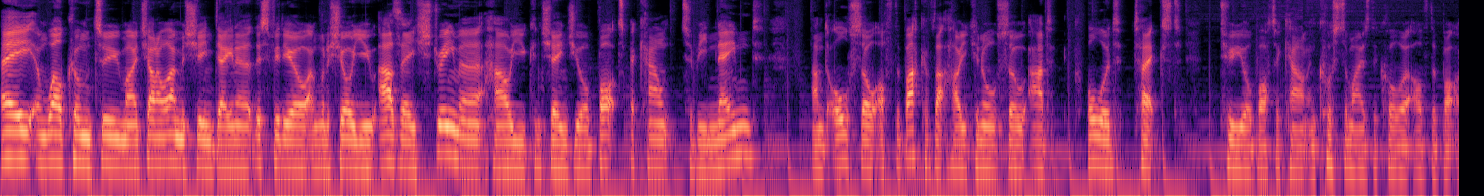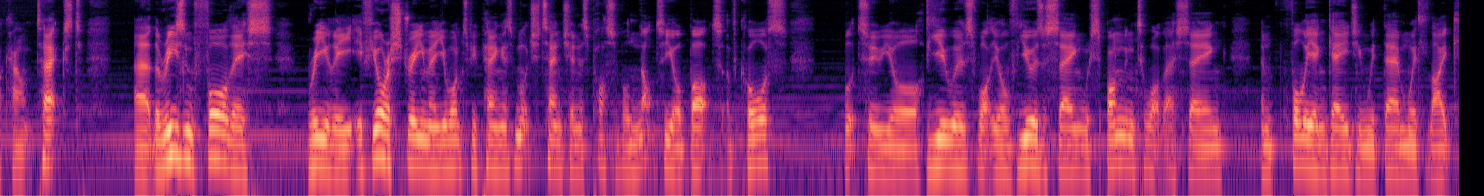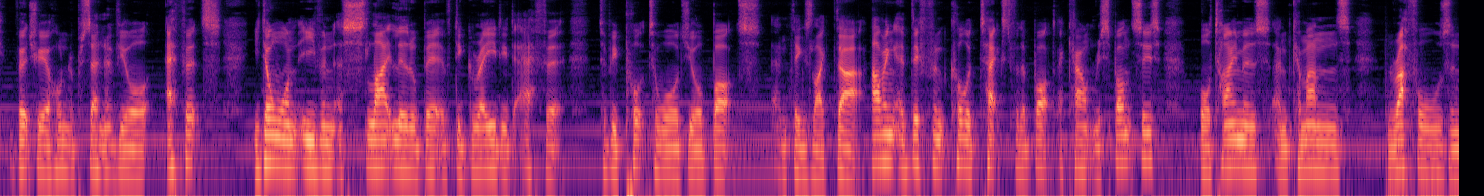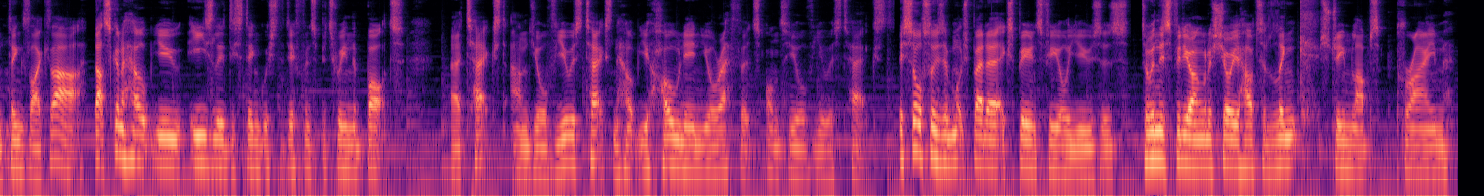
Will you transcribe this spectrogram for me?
Hey and welcome to my channel, I'm Machine Daena. This video I'm going to show you as a streamer how you can change your bot account to be named and also off the back of that how you can also add coloured text to your bot account and customize the colour of the bot account text. Uh, the reason for this really, if you're a streamer you want to be paying as much attention as possible, not to your bot of course, but to your viewers, what your viewers are saying, responding to what they're saying, and fully engaging with them with like virtually 100% of your efforts. You don't want even a slight little bit of degraded effort to be put towards your bots and things like that. Having a different colored text for the bot account responses or timers and commands and raffles and things like that, that's going to help you easily distinguish the difference between the bot uh, text and your viewers text and help you hone in your efforts onto your viewers text. This also is a much better experience for your users. So in this video, I'm going to show you how to link Streamlabs Prime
